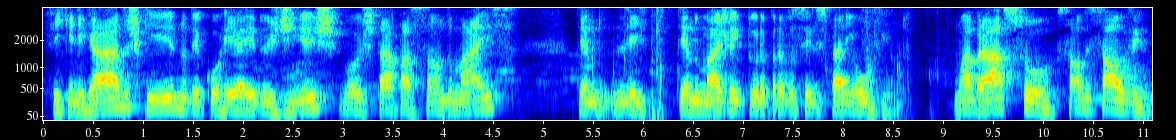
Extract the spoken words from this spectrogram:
Fiquem ligados que no decorrer aí dos dias vou estar passando mais, tendo, tendo mais leitura para vocês estarem ouvindo. Um abraço, salve, salve!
